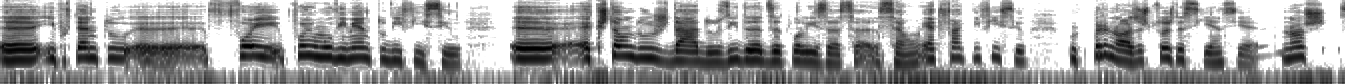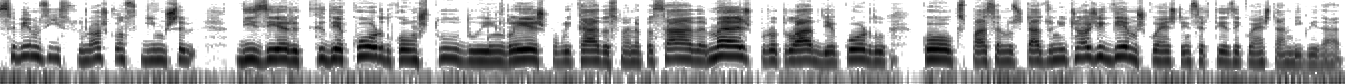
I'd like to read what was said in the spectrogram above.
Uh, e, portanto, uh, foi, foi um movimento difícil. Uh, a questão dos dados e da desatualização é de facto difícil, porque para nós, as pessoas da ciência, nós sabemos isso, nós conseguimos dizer que, de acordo com um estudo em inglês publicado a semana passada, mas, por outro lado, de acordo com o que se passa nos Estados Unidos, nós vivemos com esta incerteza e com esta ambiguidade.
